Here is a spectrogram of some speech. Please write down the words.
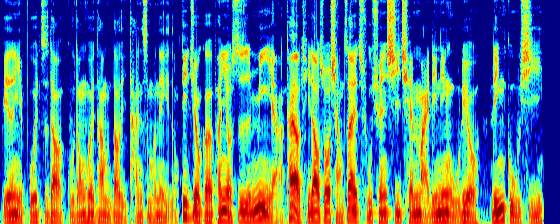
别人也不会知道股东会他们到底谈什么内容。第九个朋友是蜜啊，他有提到说想在除权息前买零零五六领股息，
